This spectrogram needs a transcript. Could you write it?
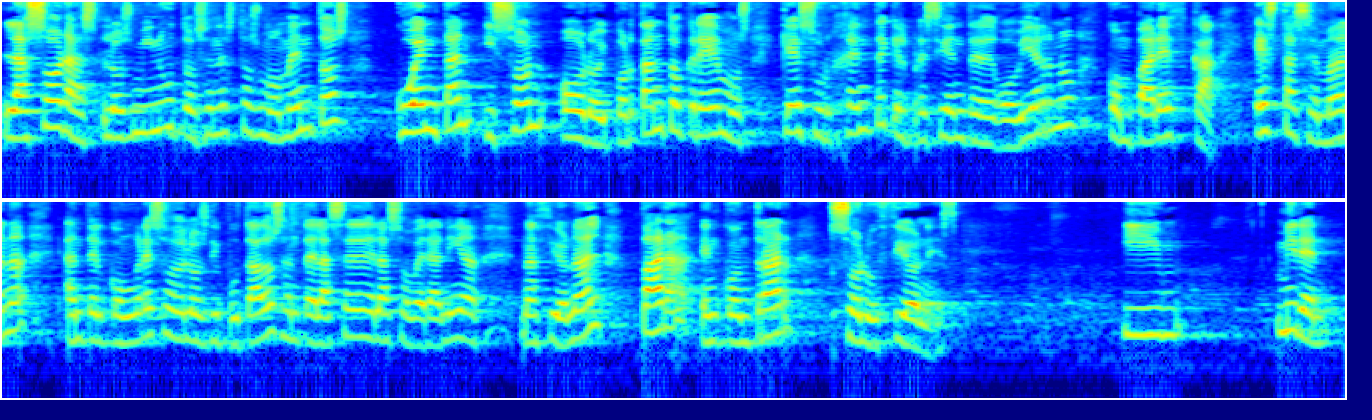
Las horas, los minutos en estos momentos cuentan y son oro y por tanto creemos que es urgente que el presidente de Gobierno comparezca esta semana ante el Congreso de los Diputados, ante la sede de la soberanía nacional, para encontrar soluciones. Y miren,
